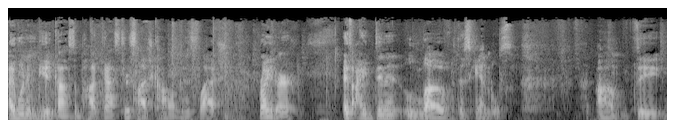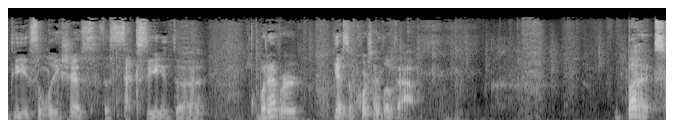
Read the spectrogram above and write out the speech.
I wouldn't be a gossip podcaster slash columnist slash writer if I didn't love the scandals um, the the salacious, the sexy, the whatever. Yes, of course, I love that. But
